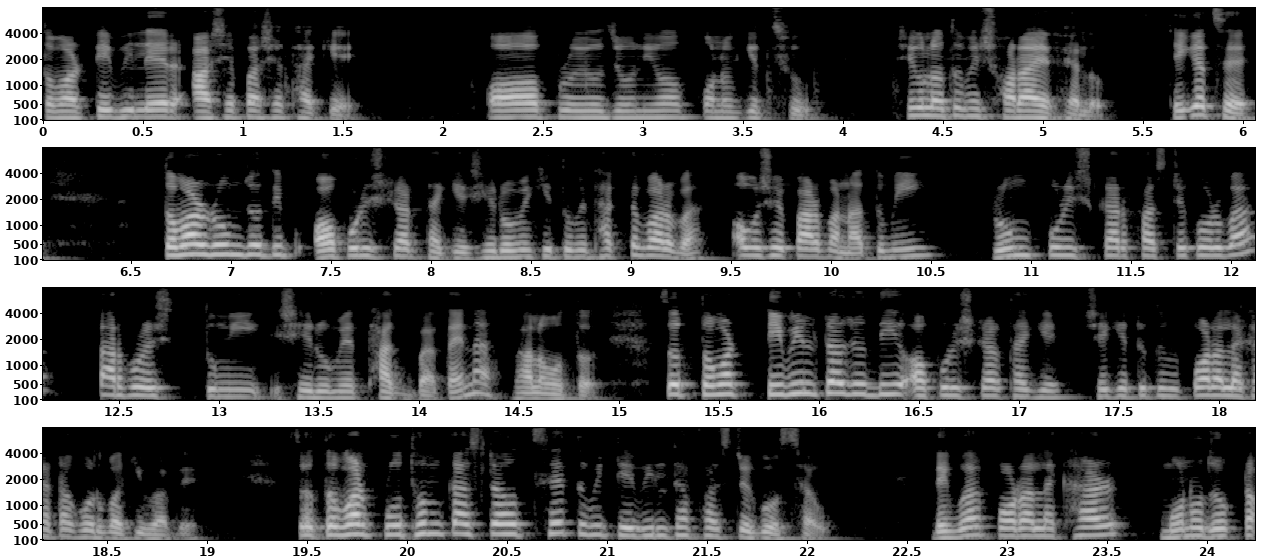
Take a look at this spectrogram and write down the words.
তোমার টেবিলের আশেপাশে থাকে, অপ্রয়োজনীয় কোনো কিছু, সেগুলো তুমি সরায় ফেলো। ঠিক আছে? তোমার রুম যদি অপরিষ্কার থাকে, সেই রুমে কি তুমি থাকতে পারবা? অবশ্যই পারবা না। তুমি রুম পরিষ্কার ফার্স্টে করবা, তারপরে তুমি সেই রুমে থাকবা, তাই না? ভালো মতো। সো তোমার টেবিলটা যদি অপরিষ্কার থাকে, সেক্ষেত্রে তুমি পড়ালেখাটা করবা কীভাবে? সো তোমার প্রথম কাজটা হচ্ছে তুমি টেবিলটা ফার্স্টে গোছাও। দেখবা পড়ালেখার মনোযোগটা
